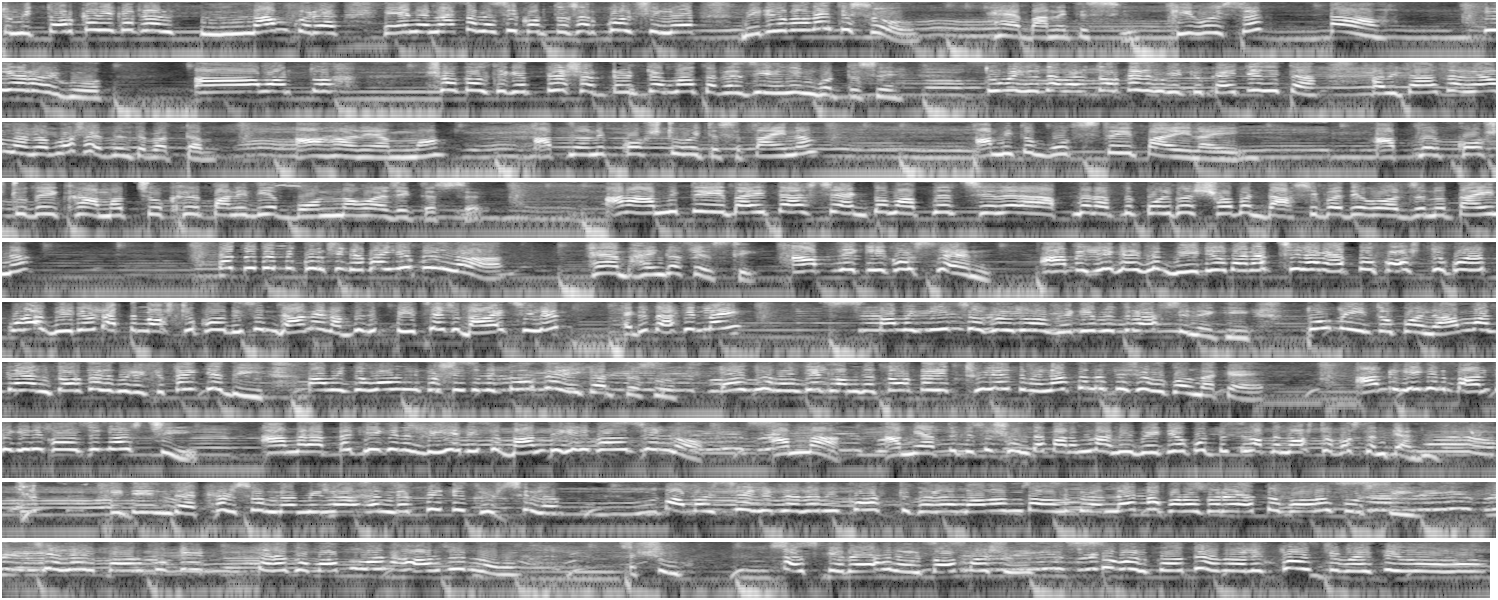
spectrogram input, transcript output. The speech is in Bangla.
তুমি তরকারি নাম করে এনে করতেছ আর ভিডিও বানাইতেছো? হ্যাঁ বানাইতেছি। কি হয়েছে? কি আর আমার তো সকাল থেকে করতেছে। তুমি যদি আমার তরকারি একটু কাইটে দিতা, আমি তাড়াতাড়ি বসায় ফেলতে পারতাম। আহারে আম্মা, আপনার অনেক কষ্ট হইতেছে, তাই না? আমি তো বুঝতেই পারি নাই। আপনার কষ্ট দেখে আমার চোখের পানি দিয়ে বন্যা হয়ে যেতেছে আর আমি তো এই বাড়িতে আসছি, একদম আপনার ছেলে, আপনার আপনার পরিবার সবার দাসীবাদী হওয়ার জন্য, তাই না? এত তুমি করছি না, ভাইয়া হ্যাঁ ভাইঙ্গা আপনি কি করছেন? আমি একটা ভিডিও বানাচ্ছিলাম, এত কষ্ট করে পুরো ভিডিওটা আপনি নষ্ট করে দিয়েছেন, জানেন? আপনি যে পিছে এসে এটা দেখেন নাই? আমি ভিডিও ভিতরে আমি এত কিছু শুনতে পারব না, আমি ভিডিও করতেছিলাম, আপনি নষ্ট করছেন কেন? দিন দেখার জন্য আমি লাহান্ডা পেটে ধরছিলাম। আমার ছেলেটার আমি কষ্ট করে, লালন পালন করে, লেখাপড়া করে এত বড় করছি। ছেলের বরকে এরকম অপমান হওয়ার জন্য। আজকে রাহুলের বাবা শুন তোমার কথা আমি অনেক কষ্ট পাইছি বাবা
